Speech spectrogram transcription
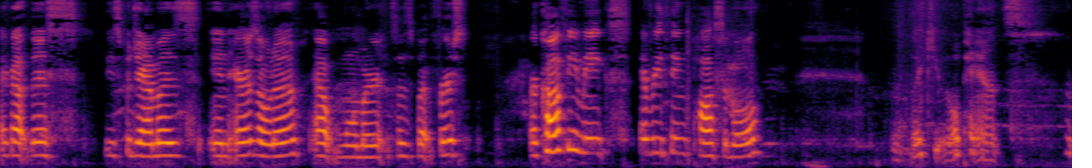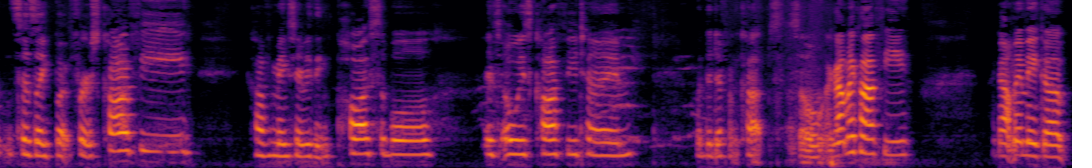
I got this, these pajamas in Arizona at Walmart. It says, but first, our coffee makes everything possible. The cute little pants. It says like, but first coffee. Coffee makes everything possible. It's always coffee time with the different cups. So I got my coffee, I got my makeup,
